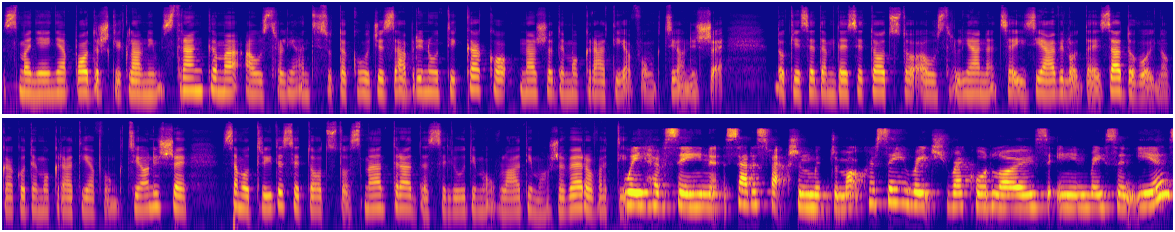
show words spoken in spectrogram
smanjenja podrške glavnim strankama, australijanci su također zabrinuti kako naša demokratija funkcioniše. Dok je 70% australijanaca izjavilo da je zadovoljno kako demokratija funkcioniše, samo 30% smatra da se ljudima u vladi može verovati. We have seen satisfaction with democracy reach record lows in recent years.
